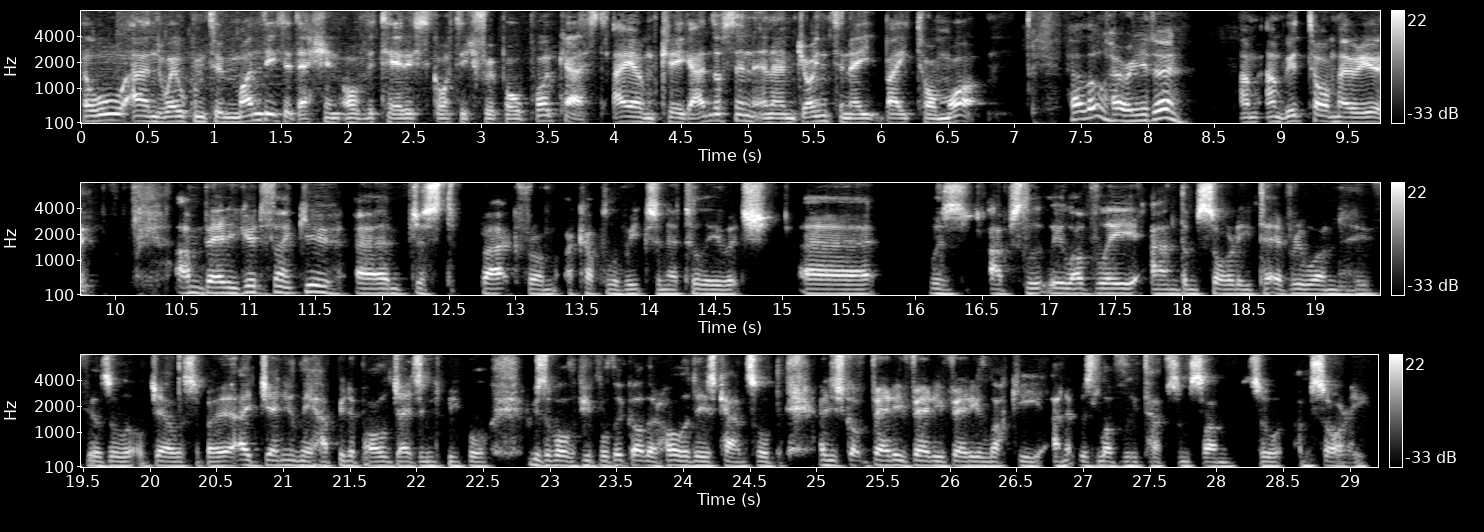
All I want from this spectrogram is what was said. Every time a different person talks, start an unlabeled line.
Hello and welcome to Monday's edition of the Terrace Scottish Football Podcast. I am Craig Anderson and I'm joined tonight by Tom Watt.
Hello, how are you doing?
I'm, I'm good, Tom. How are you?
I'm very good, thank you. Um, just back from a couple of weeks in Italy, which uh, was absolutely lovely. And I'm sorry to everyone who feels a little jealous about it. I genuinely have been apologising to people because of all the people that got their holidays cancelled. I just got very, very, very lucky, and it was lovely to have some sun. So I'm sorry.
